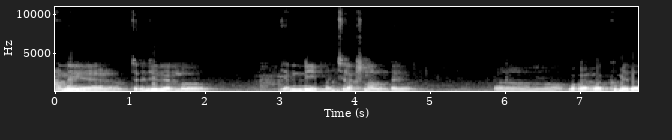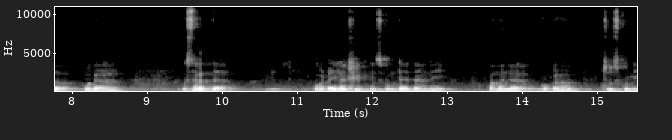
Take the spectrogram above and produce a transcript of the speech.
అన్నయ్య చిరంజీవి గారిలో ఎన్ని మంచి లక్షణాలు ఉంటాయో ఒక వర్క్ మీద ఒక శ్రద్ధ ఒక డైలాగ్ షీట్ తీసుకుంటే దాన్ని అందంగా ఒక చూసుకుని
